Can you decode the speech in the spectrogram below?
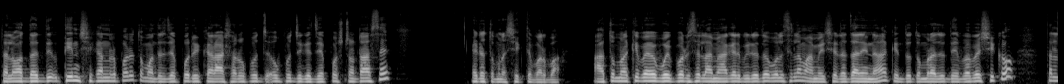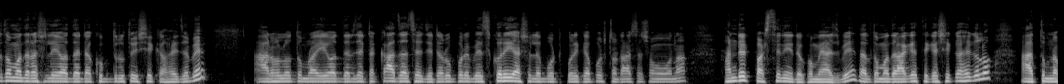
তাহলে অধ্যায় তিন শেখানোর পরে তোমাদের যে পরীক্ষার আসার উপয- উপযোগী যে প্রশ্নটা আছে, এটা তোমরা শিখতে পারবা। আর তোমরা কীভাবে বই পড়েছিলে? আমি আগের ভিডিওতে বলেছিলাম, আমি সেটা জানি না, কিন্তু তোমরা যদি এভাবে শিখো, তাহলে তোমাদের আসলে এই অধ্যায়টা খুব দ্রুতই শেখা হয়ে যাবে। আর হলো তোমরা এই অধ্যায়ের যে একটা কাজ আছে, যেটার উপরে বেস করেই আসলে বোর্ড পরীক্ষা প্রশ্নটা আসার সম্ভাবনা হান্ড্রেড পার্সেন্ট এরকমই আসবে। তাহলে তোমাদের আগে থেকে শেখা হয়ে গেলো। আর তোমরা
